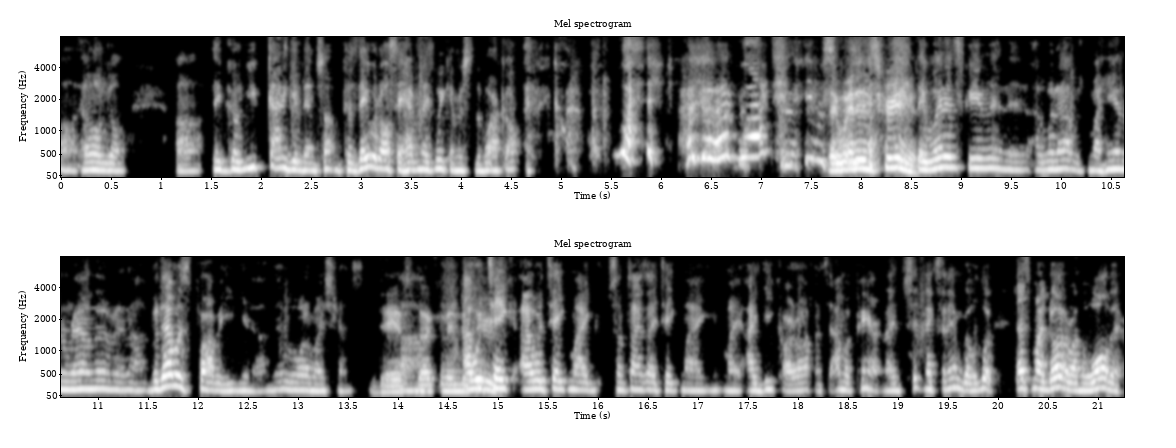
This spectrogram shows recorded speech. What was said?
uh, Ellenville, uh, they go, "You got to give them something," because they would all say, "Have a nice weekend, Mr. DeMarco." what? How'd that happen? What? He was They went in screaming. They went in screaming, and I went out with my hand around them, and uh, but that was probably you know that was one of my strengths. Dance Uh, ducking in I would food. take I would take my sometimes I take my my ID card off and say I'm a parent. And I'd sit next to them and go, look, that's my daughter on the wall there.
